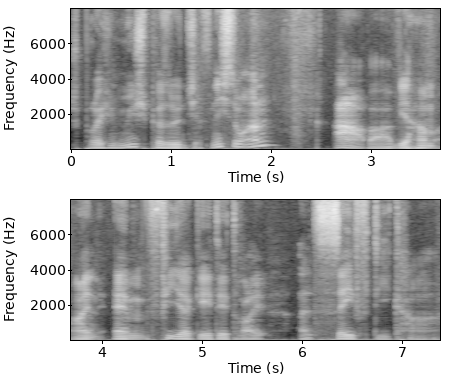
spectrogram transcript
Sprechen mich persönlich jetzt nicht so an. Aber wir haben ein M4 GT3 als Safety Car.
